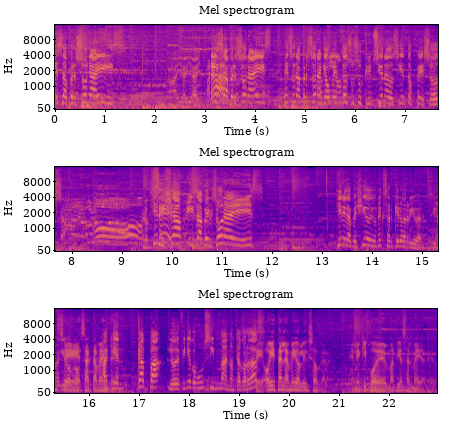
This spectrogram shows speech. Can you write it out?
esa persona es. Ay, ay, ay. Pará. Esa persona es. Es una persona que Dios mío. aumentó su suscripción a 200 pesos. ¿Pero quién Se es? llama. Esa persona es. Tiene el apellido de un ex arquero de River, si no me Sí, equivoco. exactamente. A quien Capa lo definió como un sin manos, ¿te acordás? Sí, hoy está en la Major League Soccer. El equipo de Matías Almeida, creo.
